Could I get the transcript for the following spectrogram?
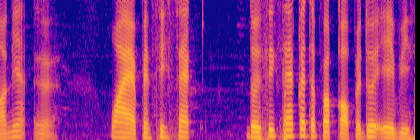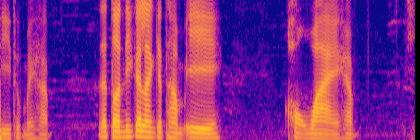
ตอนเนี้ยเออ Y เป็นซิกแซกโดยซิกแซกก็จะประกอบไปด้วย A B C ถูกไหมครับ และตอนนี้กำลังจะทำ A ของ Y ครับ โอเค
